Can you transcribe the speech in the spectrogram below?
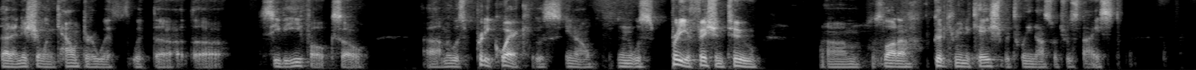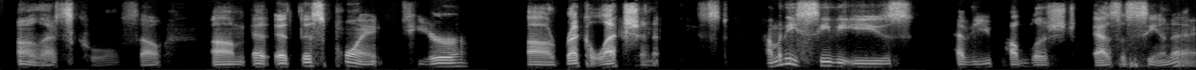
that initial encounter with with the the CVE folks. So um, it was pretty quick. It was you know and it was pretty efficient too. Um, there was a lot of good communication between us, which was nice. Oh, that's cool. So um, at, at this point, to your uh, recollection at least, how many CVEs have you published as a CNA?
